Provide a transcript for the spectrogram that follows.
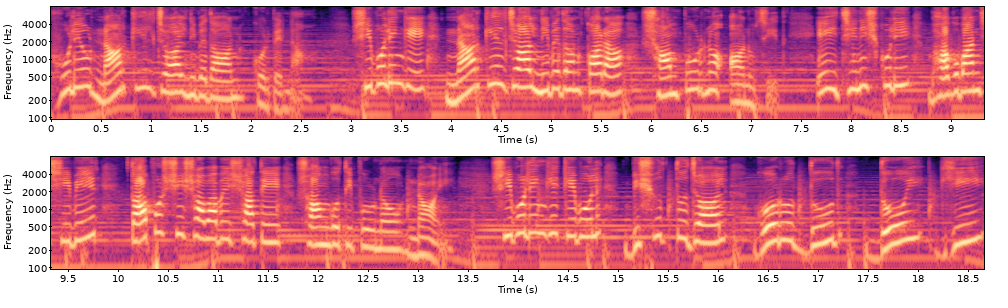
ভুলেও নারকেল জল নিবেদন করবেন না। শিবলিঙ্গে নারকেল জল নিবেদন করা সম্পূর্ণ অনুচিত। এই জিনিসগুলি ভগবান শিবের তপস্বী স্বভাবের সাথে সঙ্গতিপূর্ণ নয়। শিবলিঙ্গে কেবল বিশুদ্ধ জল, গরুর দুধ, দই, ঘি,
